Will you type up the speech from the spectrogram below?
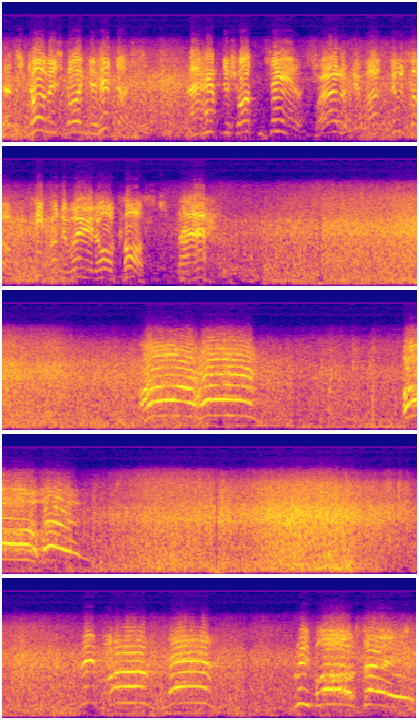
That storm is going to hit us. I have to shorten sails. Well, if you must do so, Keep underway at all costs. All hands! All hands! Reef all hands! Reef all sails!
